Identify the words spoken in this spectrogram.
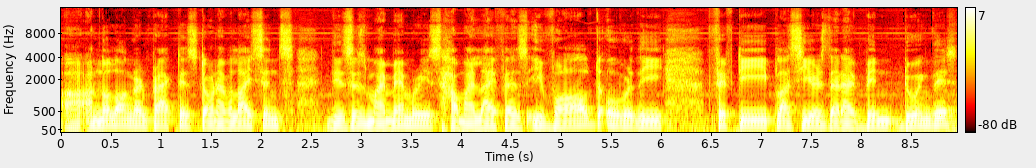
Uh, I'm no longer in practice, don't have a license. This is my memories, how my life has evolved over the 50 plus years that I've been doing this.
